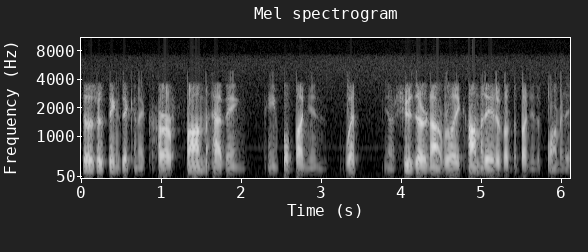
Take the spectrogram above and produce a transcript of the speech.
those are things that can occur from having painful bunions with you know shoes that are not really accommodative of the bunion deformity.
